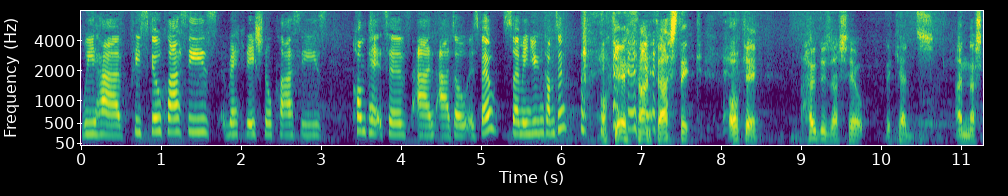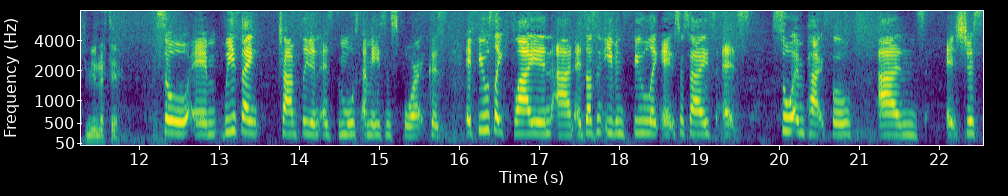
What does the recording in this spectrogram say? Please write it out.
We have preschool classes, recreational classes, competitive and adult as well. So I mean, you can come too. Okay, fantastic. Okay, how does this help the kids in this community? So um, we think trampolining is the most amazing sport because it feels like flying and it doesn't even feel like exercise. It's so impactful and it's just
